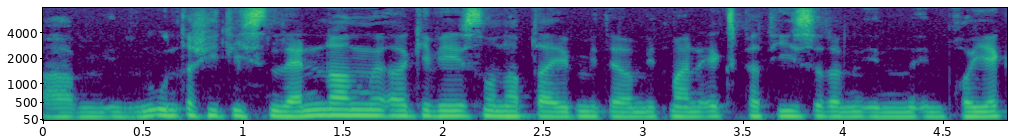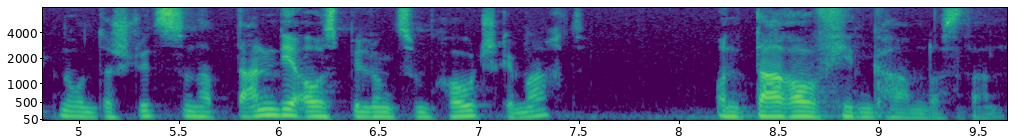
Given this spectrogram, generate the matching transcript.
ähm, in den unterschiedlichsten Ländern äh, gewesen und habe da eben mit, der, mit meiner Expertise dann in, in Projekten unterstützt und habe dann die Ausbildung zum Coach gemacht. Und daraufhin kam das dann.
